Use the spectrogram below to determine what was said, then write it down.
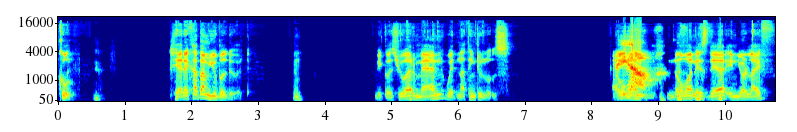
cool. Sherekhatam, you will do it. Hmm. Because you are a man with nothing to lose. I No am. one, no one is there in your life.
